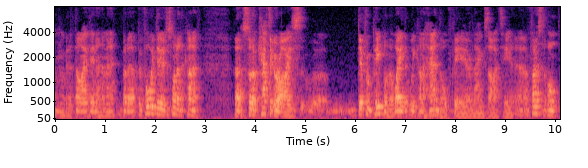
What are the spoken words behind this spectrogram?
and we're going to dive in in a minute. But uh, before we do, I just wanted to kind of sort of categorize different people in the way that we kind of handle fear and anxiety. And first of all,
